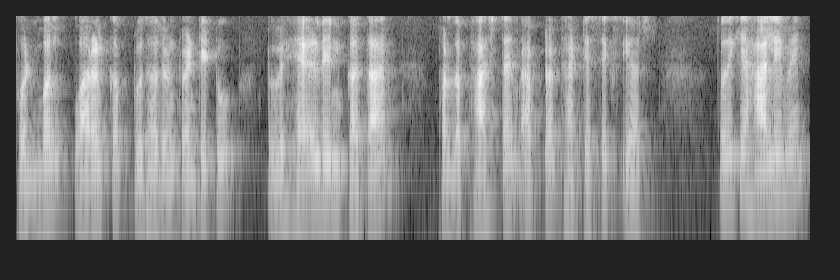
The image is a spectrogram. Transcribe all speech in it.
football world cup 2022 to be held in Qatar for the first time after 36 years तो देखिए, हाल ही में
